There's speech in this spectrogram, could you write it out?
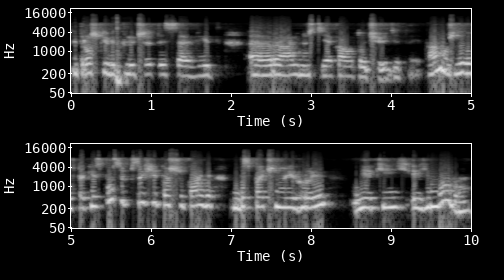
і трошки відключитися від е, реальності, яка оточує дітей. Та? Можливо, в такий спосіб психіка шукає безпечної гри, в якій їм добре.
